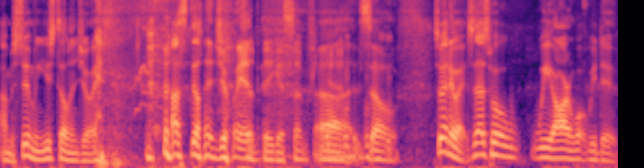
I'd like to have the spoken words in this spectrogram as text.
I'm assuming you still enjoy it. I still enjoy it. big assumption. Uh, so, so anyway, so that's what we are and what we do.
